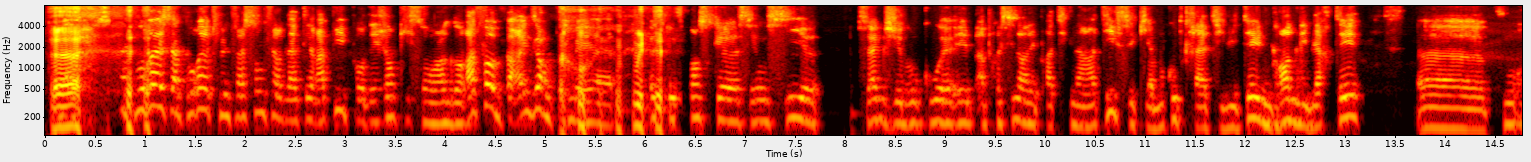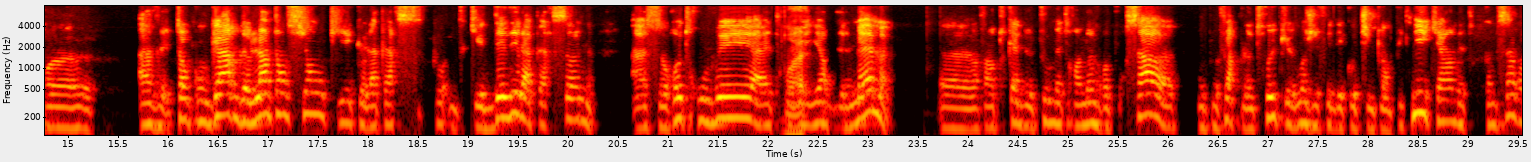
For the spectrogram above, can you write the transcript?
Euh, Ça pourrait, ça pourrait être une façon de faire de la thérapie pour des gens qui sont agoraphobes, par exemple. Mais, euh, oui. parce que je pense que c'est aussi ça que j'ai beaucoup apprécié dans les pratiques narratives, c'est qu'il y a beaucoup de créativité, une grande liberté pour avec- tant qu'on garde l'intention qui est que la personne qui est d'aider la personne à se retrouver, à être Ouais. meilleure d'elle-même. Euh, enfin, en tout cas, de tout mettre en œuvre pour ça. euh, on peut faire plein de trucs. Moi, j'ai fait des coachings en pique-nique, hein, des trucs comme ça.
